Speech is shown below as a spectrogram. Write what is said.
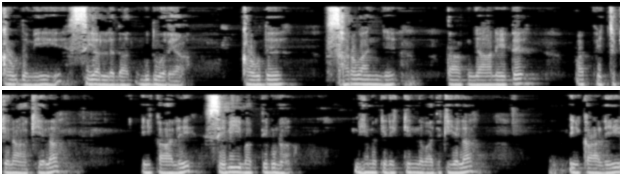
කවුද මේ සියල්ලදත් බුදුවරයා කවුද ਸਰවඥතා ඥානෙට පත්වෙච්ච කෙනා කියලා ඒ කාලේ සෙවීමක් තිබුණා. මෙහිම කෙනෙක් ඉන්නවද කියලා ඒ කාලේ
